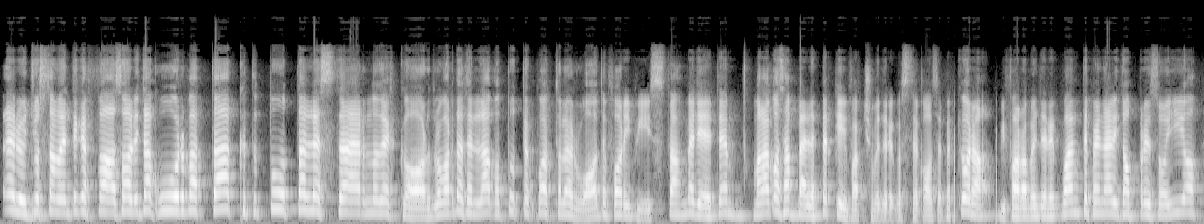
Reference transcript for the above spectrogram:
E lui giustamente che fa? Solita curva, tac, tutto all'esterno del cordolo. Guardate là con tutte e quattro le ruote, fuori pista, vedete? Ma la cosa bella è perché vi faccio vedere queste cose? Perché ora vi farò vedere quante penalità ho preso io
